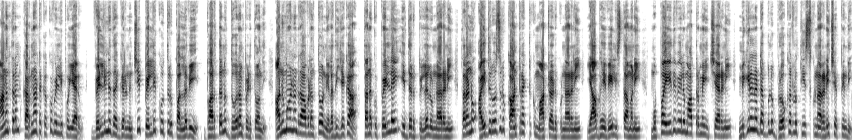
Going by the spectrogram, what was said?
అనంతరం కర్ణాటకకు వెళ్ళిపోయారు వెళ్ళిన దగ్గర నుంచి పెళ్ళి కూతురు పల్లవి భర్తను దూరం పెడుతోంది. అనుమానం రావడంతో నిలదీయగా తనకు పెళ్ళై ఇద్దరు పిల్లలున్నారని తనను ఐదు రోజులు కాంట్రాక్టుకు మాట్లాడుకున్నారని యాభై వేలు ఇస్తామని ముప్పై ఐదు వేలు మాత్రమే ఇచ్చారని మిగిలిన డబ్బులు బ్రోకర్లు తీసుకున్నారని చెప్పింది.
